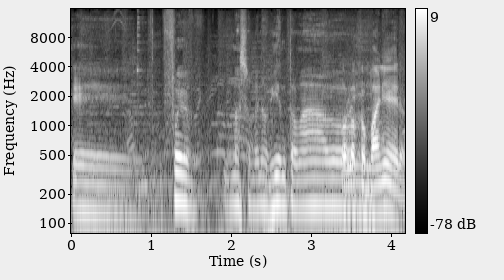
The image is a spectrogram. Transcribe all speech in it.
eh, fue más o menos bien tomado. Por los y- compañeros.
